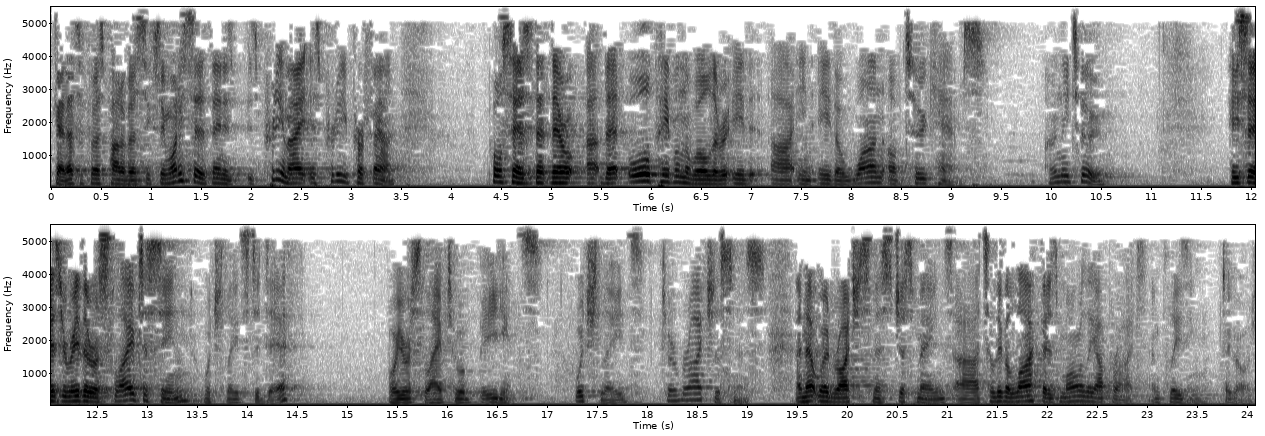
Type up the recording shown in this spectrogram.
Okay, that's the first part of verse 16. What he says then is, is, pretty, is pretty profound. Paul says that, there, uh, that all people in the world are, either, are in either one of two camps. Only two. He says you're either a slave to sin, which leads to death, or you're a slave to obedience, which leads to righteousness. And that word righteousness just means uh, to live a life that is morally upright and pleasing to God.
